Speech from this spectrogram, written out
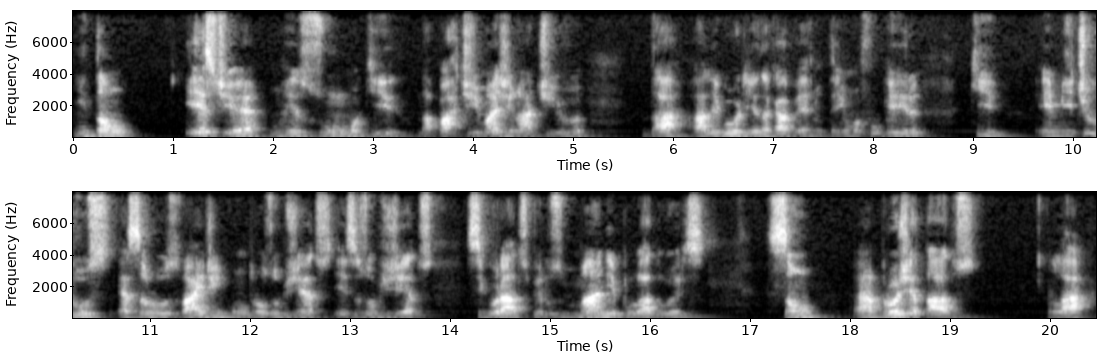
Então, este é um resumo aqui da parte imaginativa da alegoria da caverna. Tem uma fogueira que emite luz, essa luz vai de encontro aos objetos, esses objetos segurados pelos manipuladores são ah, projetados lá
